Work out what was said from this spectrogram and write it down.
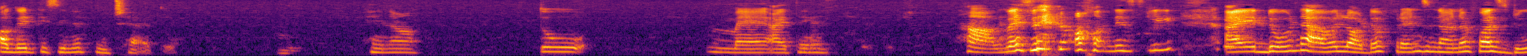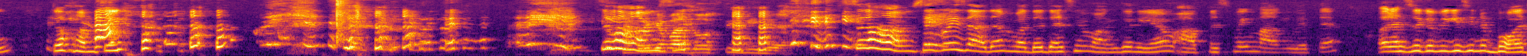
अगर किसी ने पूछा है तो है ना तो मैं आई थिंक हाँ वैसे ऑनेस्टली आई डोंट हैव अ लॉट ऑफ फ्रेंड्स नन ऑफ अस डू तो हमसे तो हमसे तो हमसे कोई ज़्यादा मदद ऐसे मांगते नहीं है हम आपस में ही मांग लेते हैं। और ऐसे कभी किसी ने बहुत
